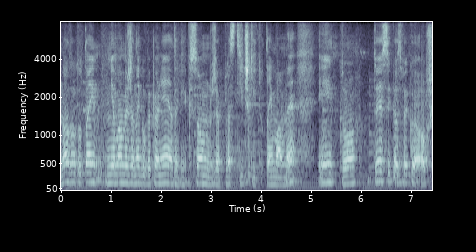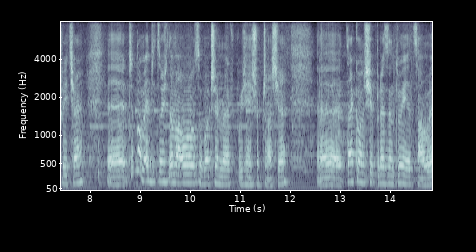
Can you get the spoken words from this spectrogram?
no to tutaj nie mamy żadnego wypełnienia, tak jak są, że plasticzki tutaj mamy i tu, tu jest tylko zwykłe obszycie. E, Czy to będzie coś dawało, zobaczymy w późniejszym czasie. E, Tak on się prezentuje cały.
